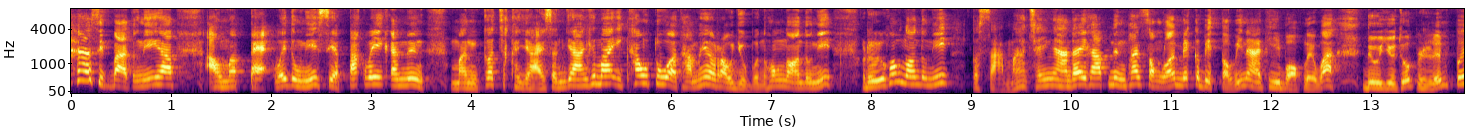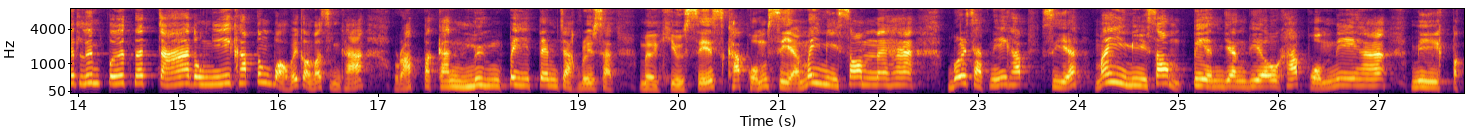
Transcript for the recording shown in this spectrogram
550 บาทตรงนี้ครับ เอามาแปะไว้ตรงนี้เสียบปลั๊กไว้อีกอันหนึง มันก็จะขยายสัญญาณขึ้นมาอีกเท่าตัวทำให้เราอยู่บนห้องนอนตรงนี้ หรือห้องนอนตรงนี้ก็สามารถใช้งานได้ครับ 1,200 เมกะบิตต่อวินาทีบอกเลยว่าดู YouTube หรือลื่นปื๊ดลื่นปื๊ดนะจ๊ะตรงนี้ครับ ต้องบอกไว้ก่อนว่าสินค้า รับประกัน 1 ปีเต็มจากบริษัท Mercusys ครับผมเสียไม่มีซ่อมนะฮะ บริษัทนี้ครับเสียไม่มีซ่อมเปลี่ยนอย่างเดียวครับ ผมนี่ฮะมีประ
